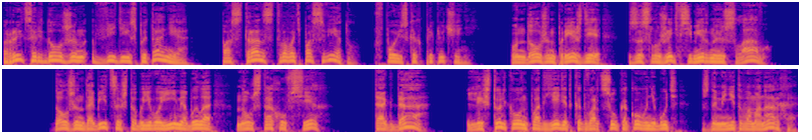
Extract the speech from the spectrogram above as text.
рыцарь должен в виде испытания постранствовать по свету в поисках приключений. Он должен прежде заслужить всемирную славу, должен добиться, чтобы его имя было на устах у всех. Тогда, лишь только он подъедет ко дворцу какого-нибудь знаменитого монарха,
